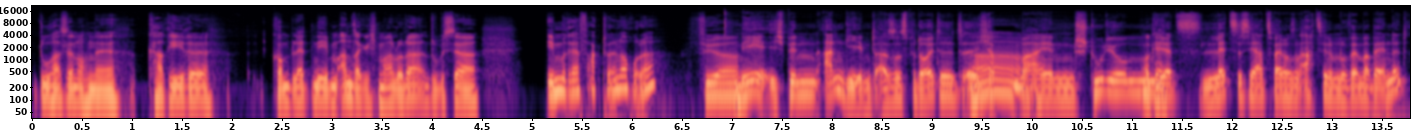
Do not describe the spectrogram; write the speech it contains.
du hast ja noch eine Karriere komplett nebenan, sag ich mal, oder? Du bist ja im Ref aktuell noch, oder? Für nee, ich bin angehend. Also es bedeutet, ah. ich habe mein Studium okay. jetzt letztes Jahr 2018 im November beendet.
